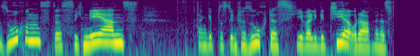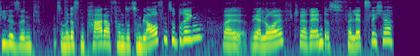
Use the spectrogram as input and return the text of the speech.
Suchens, des sich Näherns. Dann gibt es den Versuch, das jeweilige Tier oder wenn es viele sind, zumindest ein paar davon so zum Laufen zu bringen. Weil wer läuft, wer rennt, ist verletzlicher.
